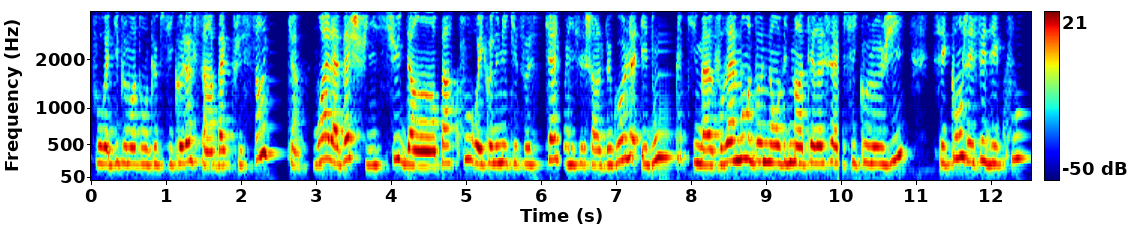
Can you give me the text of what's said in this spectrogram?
pour être diplômé en tant que psychologue, c'est un bac plus 5. Moi, à la base, je suis issue d'un parcours économique et social au lycée Charles de Gaulle. Et donc, ce qui m'a vraiment donné envie de m'intéresser à la psychologie, c'est quand j'ai fait des cours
